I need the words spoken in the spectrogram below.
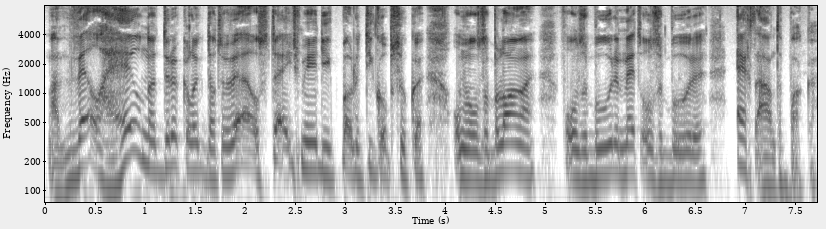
Maar wel heel nadrukkelijk dat we wel steeds meer die politiek opzoeken. om onze belangen voor onze boeren, met onze boeren, echt aan te pakken.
